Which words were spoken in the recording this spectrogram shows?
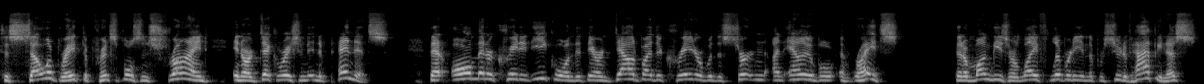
to celebrate the principles enshrined in our Declaration of Independence that all men are created equal and that they are endowed by the Creator with a certain unalienable rights, that among these are life, liberty, and the pursuit of happiness,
